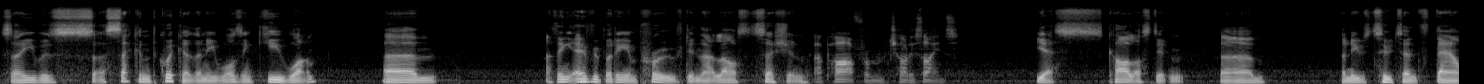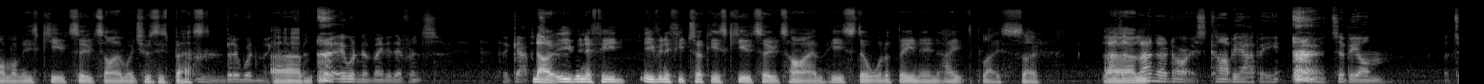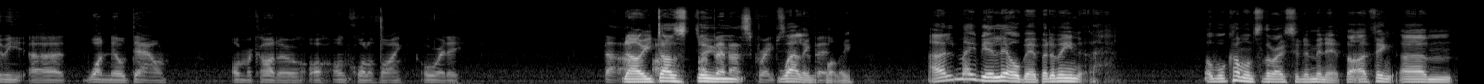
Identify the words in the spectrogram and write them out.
so he was a second quicker than he was in Q one. Um, I think everybody improved in that last session. Apart from Charlie Sainz. Yes, Carlos didn't. Um, and he was two tenths down on his Q2 time, which was his best. Mm, but it wouldn't make a Um, difference. it wouldn't have made a difference. The gap. No, even if he even if he took his Q2 time, he still would have been in eighth place. So Lando, um, Lando Norris can't be happy to be on to be uh, one 0 down on Ricciardo on qualifying already. That, no, I- he I- does I do bet that scrapes well in quali. Uh, maybe a little bit, but I mean, uh, we'll come on to the race in a minute. But I think um,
